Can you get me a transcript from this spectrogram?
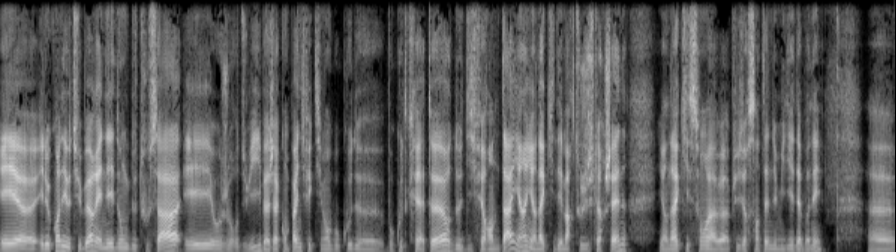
Et, euh, et, le coin des youtubeurs est né donc de tout ça. Et aujourd'hui, bah, j'accompagne effectivement beaucoup de beaucoup de créateurs de différentes tailles. Hein. Il y en a qui démarrent tout juste leur chaîne, il y en a qui sont à, plusieurs centaines de milliers d'abonnés. Euh,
